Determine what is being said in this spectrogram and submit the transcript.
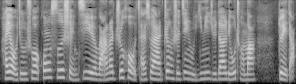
还有就是说，公司审计完了之后才算正式进入移民局的流程吗？对的。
